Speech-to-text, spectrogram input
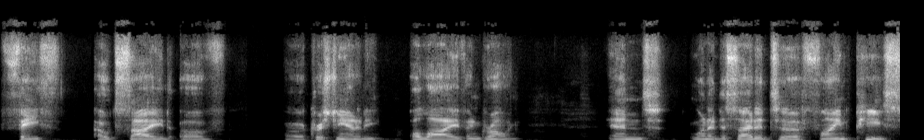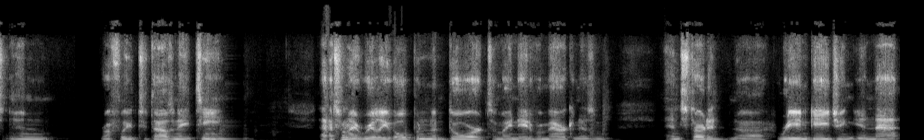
faith outside of uh, Christianity alive and growing. And when I decided to find peace in roughly 2018, that's when I really opened the door to my Native Americanism and started uh, re engaging in that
